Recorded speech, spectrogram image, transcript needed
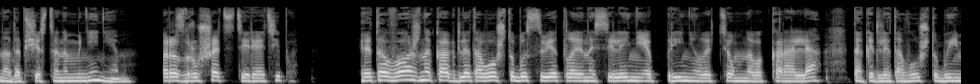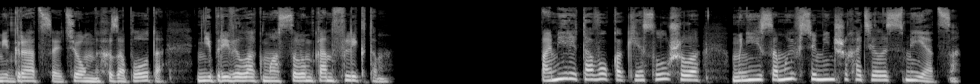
над общественным мнением, разрушать стереотипы. Это важно как для того, чтобы светлое население приняло темного короля, так и для того, чтобы иммиграция темных из оплота не привела к массовым конфликтам. По мере того, как я слушала, мне и самой все меньше хотелось смеяться.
